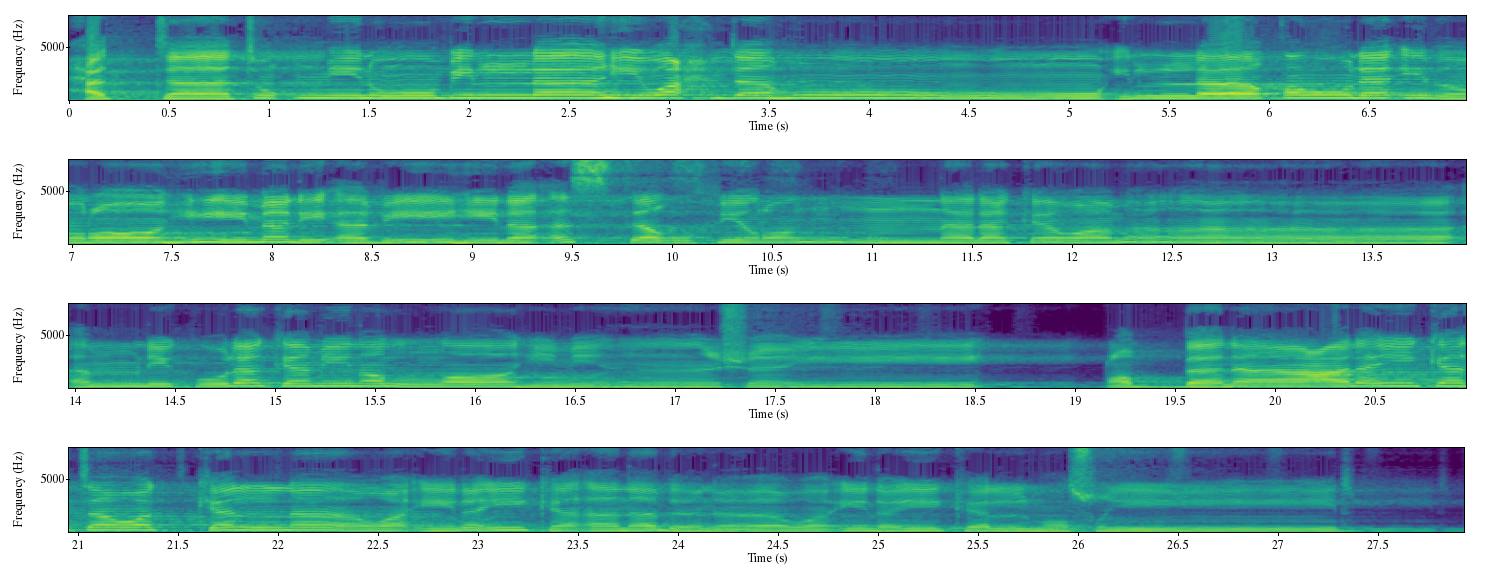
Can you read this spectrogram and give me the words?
حتى تؤمنوا بالله وحده إلا قول إبراهيم لأبيه لأستغفرن لك وما أملك لك من الله من شيء. ربنا عليك توكلنا وإليك أنبنا وإليك المصير.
